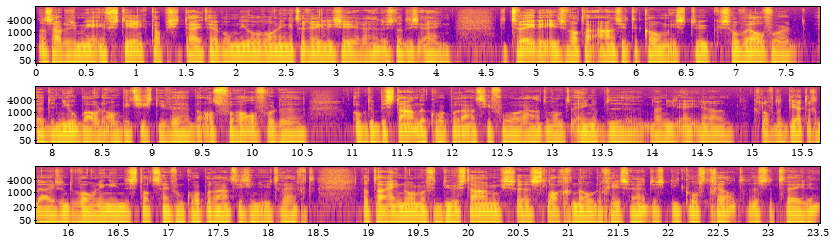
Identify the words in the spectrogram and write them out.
dan zouden ze meer investeringscapaciteit hebben om nieuwe woningen te realiseren. Hè? Dus dat is één. De tweede is wat er aan zit te komen, is natuurlijk zowel voor de nieuwbouw, de ambities die we hebben, als vooral voor de ook de bestaande corporatievoorraad. Want één op de, nou niet ja, ik geloof de 30.000 woningen in de stad zijn van corporaties in Utrecht. Dat daar een enorme verduurzamingsslag nodig is. Hè? Dus die kost geld. Dat is de tweede. In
